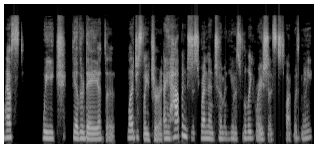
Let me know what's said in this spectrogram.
last week, the other day at the legislature. I happened to just run into him and he was really gracious to talk with me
